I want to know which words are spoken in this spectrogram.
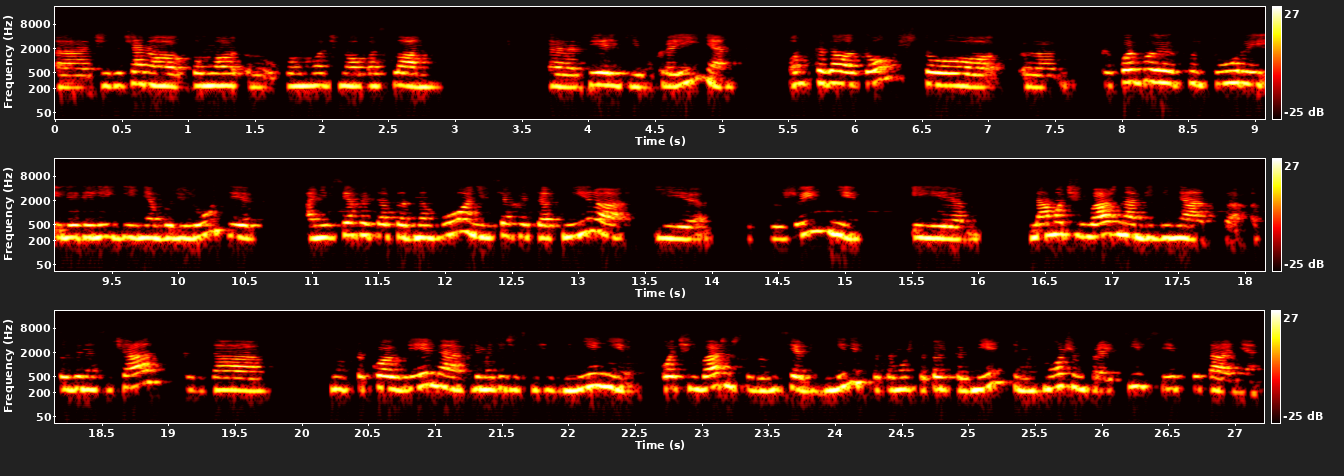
э, чрезвычайного уполномоченного посла э, Бельгии в Украине. Он сказал о том, что э, какой бы культуры или религии не были люди, они все хотят одного, они все хотят мира и жизни, и нам очень важно объединяться, особенно сейчас, когда ну, в такое время климатических изменений очень важно, чтобы мы все объединились, потому что только вместе мы сможем пройти все испытания.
